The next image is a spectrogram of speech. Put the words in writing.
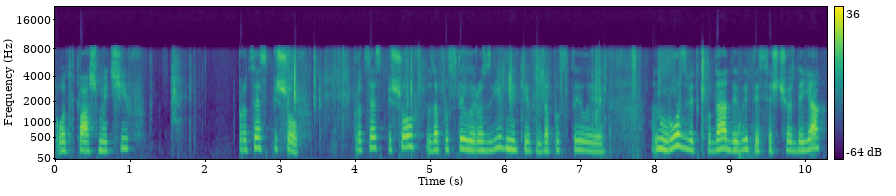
от паш мечів. Процес пішов. Процес пішов, запустили розвідників, запустили ну, розвідку, да, дивитися, що де як.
